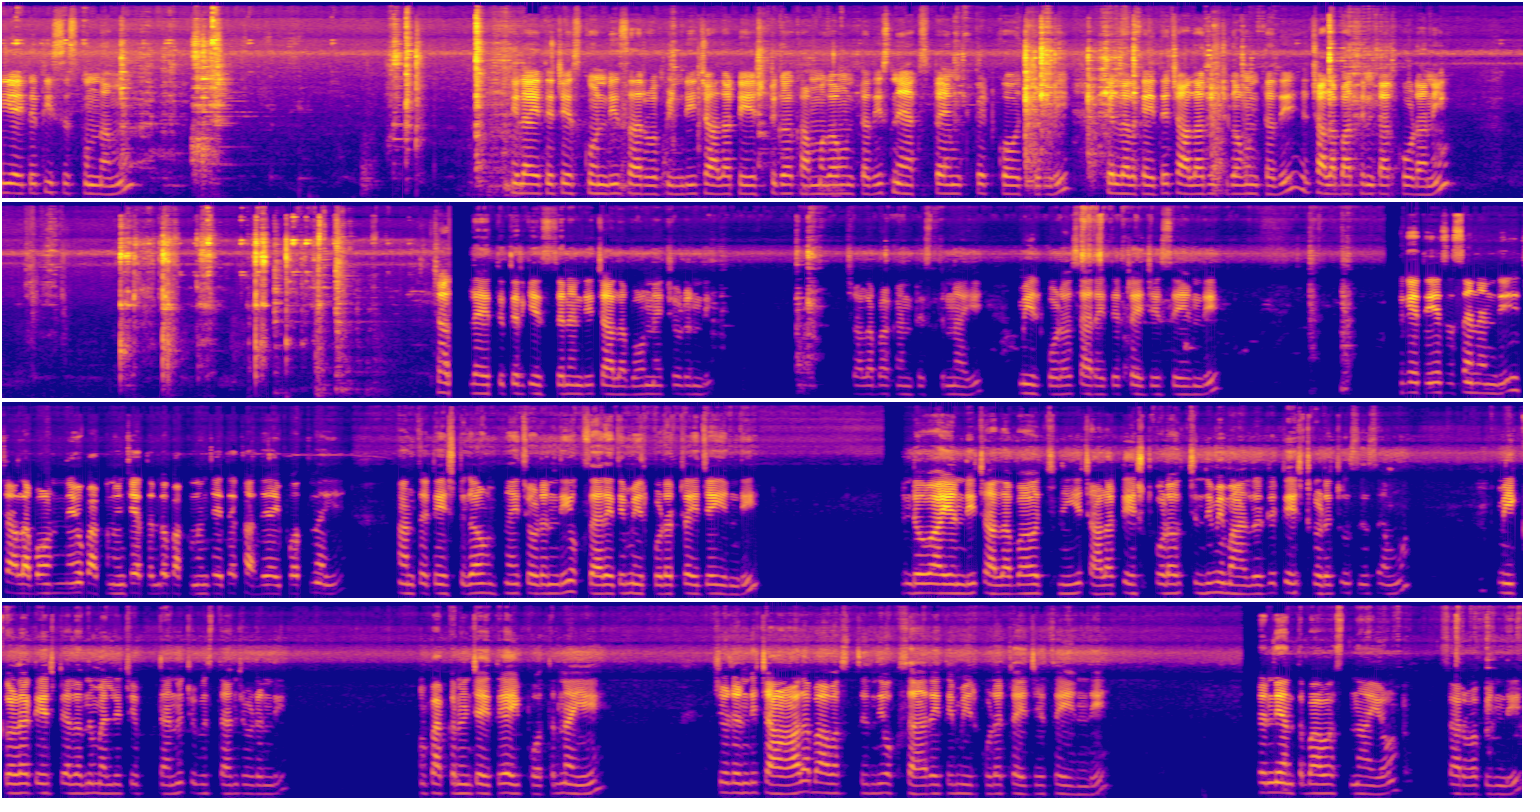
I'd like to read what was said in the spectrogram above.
ఇవి అయితే తీసేసుకుందాము. ఇలా అయితే చేసుకోండి సర్వపిండి చాలా టేస్ట్గా కమ్మగా ఉంటుంది. స్నాక్స్ టైంకి పెట్టుకోవచ్చండి. పిల్లలకైతే చాలా రుచిగా ఉంటుంది. చాలా బాగా తింటారు కూడాని. చాలా ఇలా అయితే తిరిగేస్తానండి చాలా బాగున్నాయి చూడండి. చాలా బాగా కనిపిస్తున్నాయి. మీరు కూడా ఒకసారి అయితే ట్రై చేసేయండి. అయితే వేసేసానండి. చాలా బాగున్నాయి. పక్క నుంచి ఎత్తండి. పక్క నుంచి అయితే ఖాళీ అయిపోతున్నాయి. అంత టేస్ట్గా ఉంటున్నాయి చూడండి. ఒకసారి అయితే మీరు కూడా ట్రై చేయండి. రెండో అండి చాలా బాగా వచ్చినాయి. చాలా టేస్ట్ కూడా వచ్చింది. మేము ఆల్రెడీ టేస్ట్ కూడా చూసేసాము. మీకు కూడా టేస్ట్ ఎలా ఉందో మళ్ళీ చెప్తాను చూపిస్తాను చూడండి. పక్క నుంచి అయితే అయిపోతున్నాయి. చూడండి చాలా బాగా వస్తుంది. ఒకసారి అయితే మీరు కూడా ట్రై చేసేయండి. చూడండి ఎంత బాగా వస్తున్నాయో సర్వపిండి.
